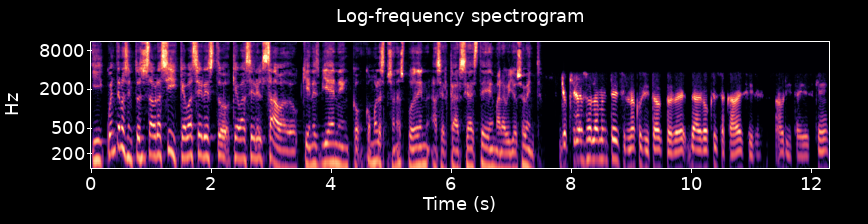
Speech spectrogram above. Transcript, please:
Y cuéntenos entonces ahora sí, ¿qué va a ser esto? ¿Qué va a ser el sábado? ¿Quiénes vienen? ¿Cómo las personas pueden acercarse a este maravilloso evento? Yo quiero solamente decir una cosita, doctor, de algo que usted acaba de decir ahorita, y es que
